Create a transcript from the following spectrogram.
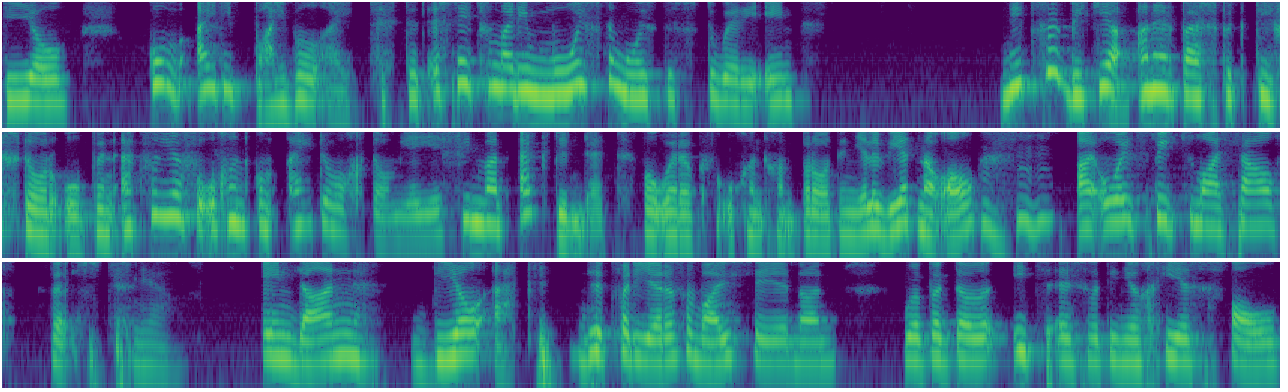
deel, kom uit die Bybel uit. Dit is net vir my die mooiste mooiste storie en net so 'n bietjie 'n ander perspektief daarop en ek wil jou vanoggend kom uitdaag daarmee. Jy sien want ek doen dit waaroor ek vanoggend gaan praat en jy weet nou al I always speak to myself first. Ja. Yeah. En dan deel ek dit wat die Here vir my sê en dan hoop ek dat iets is wat in jou gees val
